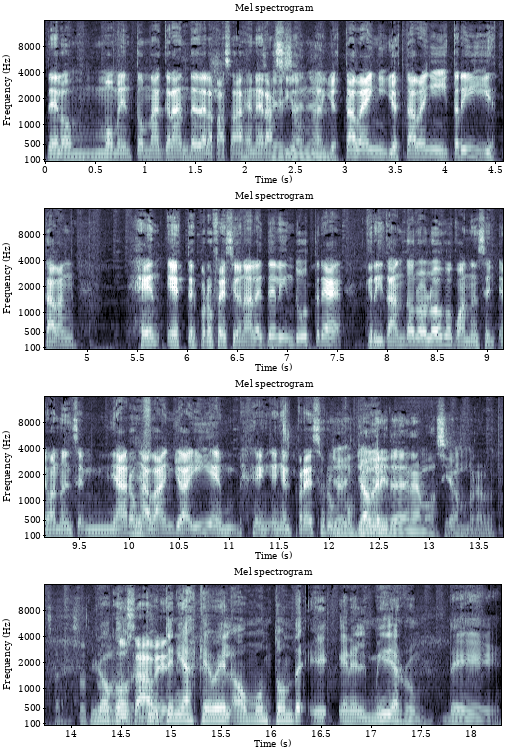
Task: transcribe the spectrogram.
de los momentos más grandes de la pasada generación. yo estaba en yo estaba en E3 y estaban este, profesionales de la industria gritando lo loco cuando, cuando enseñaron a Banjo ahí en, el press room. Yo, grité de la emoción, bro. loco, tú, tenías que ver a un montón de. Eh, en el media room de,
